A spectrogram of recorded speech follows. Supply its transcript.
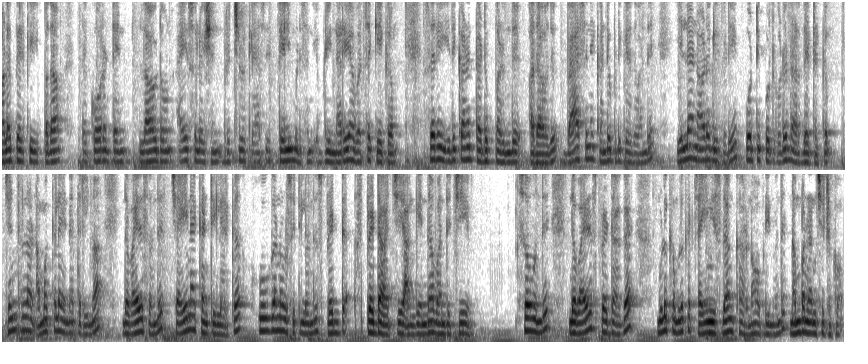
பல பேருக்கு இப்போ தான் இந்த quarantine lockdown isolation virtual class telemedicine இப்படி நிறையா வச்ச கேட்குறோம். சரி இதுக்கான தடுப்பருந்து அதாவது வேக்சினை கண்டுபிடிக்கிறது வந்து எல்லா நாடுகளுக்கிடையே போட்டி போட்டு கூட நடந்துகிட்ருக்கு ஜென்ரலாக நமக்கெல்லாம் என்ன தெரியும்னா இந்த வைரஸ் வந்து சைனா கண்ட்ரியில் இருக்க ஹூகான் ஒரு சிட்டியில் வந்து ஸ்ப்ரெட் ஸ்ப்ரெட் ஆச்சு. அங்கேருந்து தான் வந்துச்சு. ஸோ வந்து இந்த வைரஸ் ஸ்ப்ரெட் ஆக முழுக்க முழுக்க சைனீஸ் தான் காரணம் அப்படின்னு வந்து நம்ம நினச்சிட்டு இருக்கோம்.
